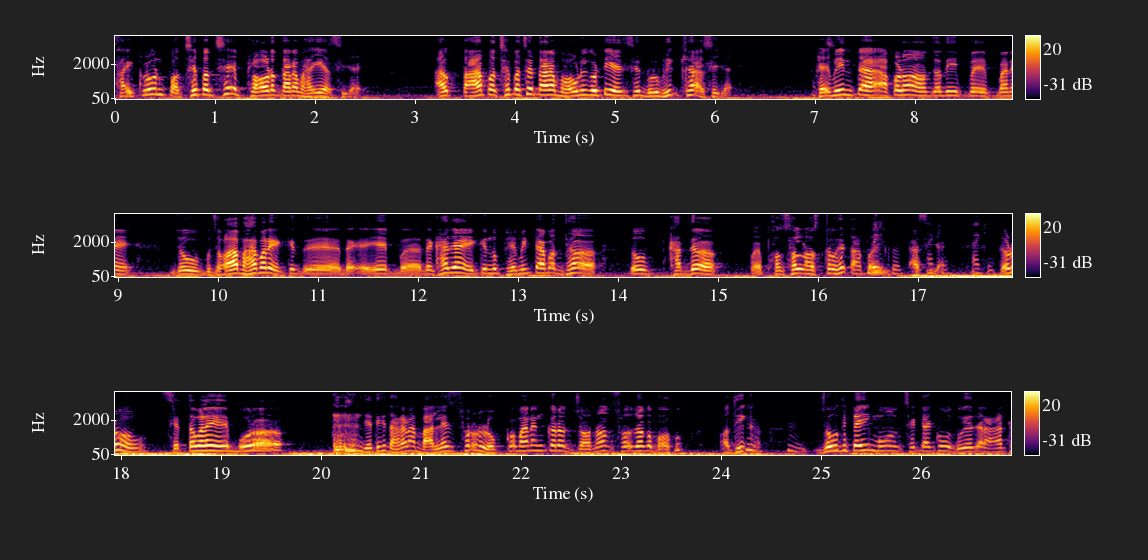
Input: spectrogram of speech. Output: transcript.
ସାଇକ୍ଲୋନ୍ ପଛେ ପଛେ ଫ୍ଲଡ୍ ତା'ର ଭାଇ ଆସିଯାଏ ଆଉ ତା ପଛେ ପଛେ ତା'ର ଭଉଣୀ ଗୋଟିଏ ସେ ଦୁର୍ଭିକ୍ଷ ଆସିଯାଏ ଫେମିନ୍ଟା ଆପଣ ଯଦି ମାନେ ଯେଉଁ ଜଳା ଭାବରେ ଏ ଦେଖାଯାଏ କିନ୍ତୁ ଫେମିଟା ମଧ୍ୟ ଯେଉଁ ଖାଦ୍ୟ ଫସଲ ନଷ୍ଟ ହୁଏ ତାପରେ ଆସିଯାଏ ତେଣୁ ସେତେବେଳେ ମୋର ଯେତିକି ଧାରଣା ବାଲେଶ୍ୱର ଲୋକମାନଙ୍କର ଜନସହଯୋଗ ବହୁତ ଅଧିକ ଯେଉଁଥିପାଇଁ ମୁଁ ସେଟାକୁ ଦୁଇ ହଜାର ଆଠ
